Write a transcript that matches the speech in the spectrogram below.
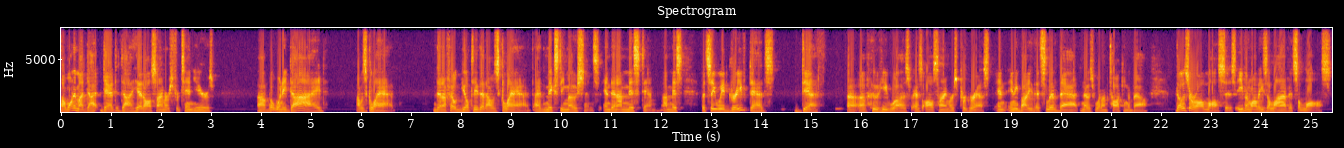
I wanted my di- dad to die. He had Alzheimer's for 10 years. Uh, but when he died, I was glad. Then I felt guilty that I was glad. I had mixed emotions. And then I missed him. I missed, but see, we had grieved dad's death uh, of who he was as Alzheimer's progressed. And anybody that's lived that knows what I'm talking about. Those are all losses. Even while he's alive, it's a loss.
